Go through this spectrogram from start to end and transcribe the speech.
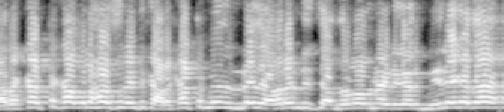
కరకట్ట కమల్ హాసన్ అంటే కరకట్ట మీద ఉండేది ఎవరండి? చంద్రబాబు నాయుడు గారు మీరే కదా.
